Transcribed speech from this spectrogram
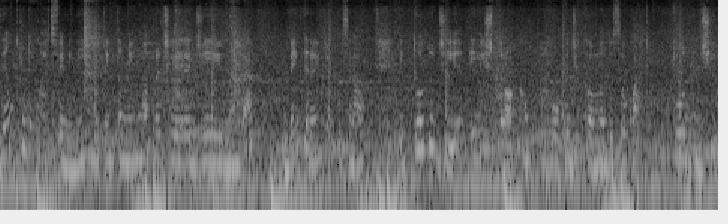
Dentro do quarto feminino tem também uma prateleira de mangá bem grande, por sinal, e todo dia eles trocam a roupa de cama do seu quarto, todo dia.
